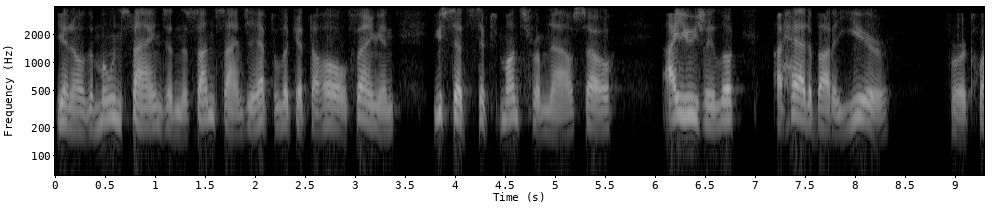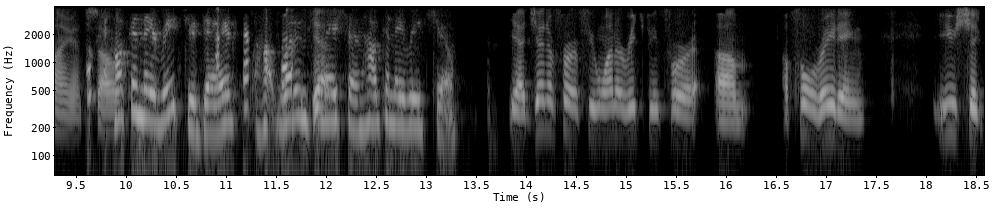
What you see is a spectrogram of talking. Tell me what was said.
you know, the moon signs and the sun signs. You have to look at the whole thing. And you said six months from now, so I usually look ahead about a year for a client. So How can they reach you, Dave? How, what information? How can they reach you? Yeah, Jennifer, if you want to reach me for um, a full reading, you should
